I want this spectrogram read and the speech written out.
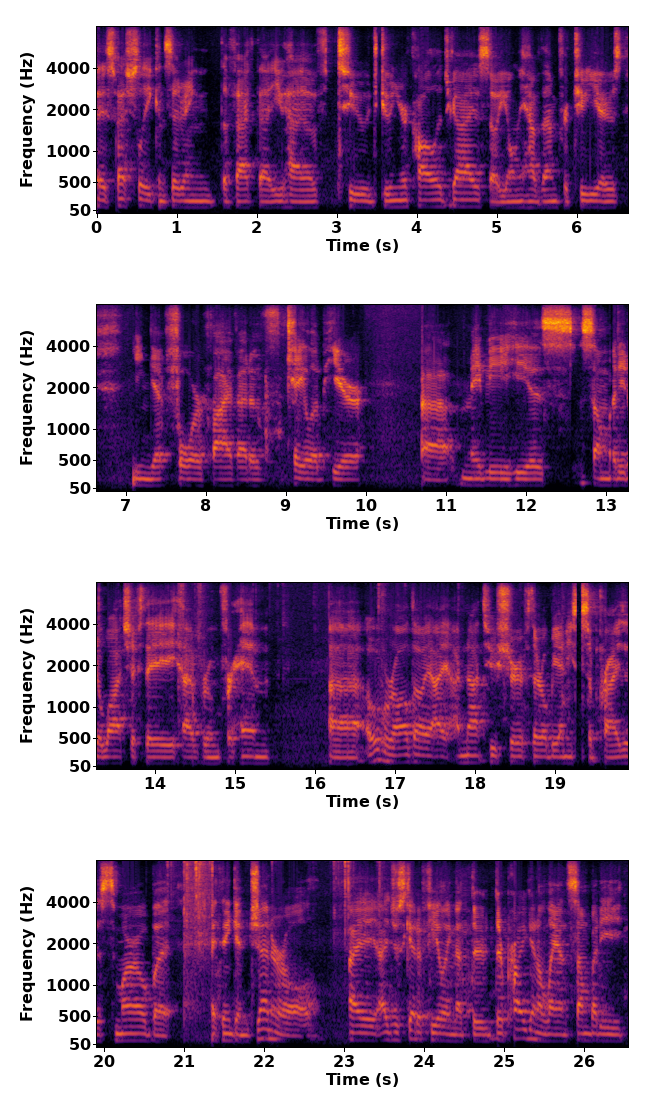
especially considering the fact that you have two junior college guys, so you only have them for two years. You can get four or five out of Caleb here. Uh, maybe he is somebody to watch if they have room for him. Uh, overall, though, I, I'm not too sure if there will be any surprises tomorrow, but I think in general, I, I just get a feeling that they're they're probably going to land somebody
